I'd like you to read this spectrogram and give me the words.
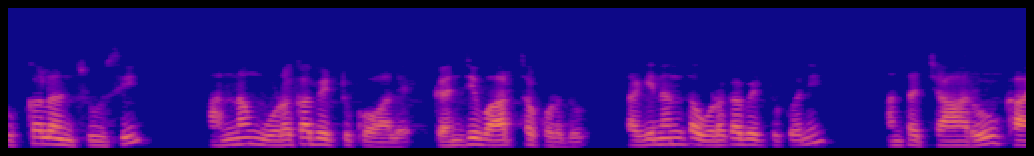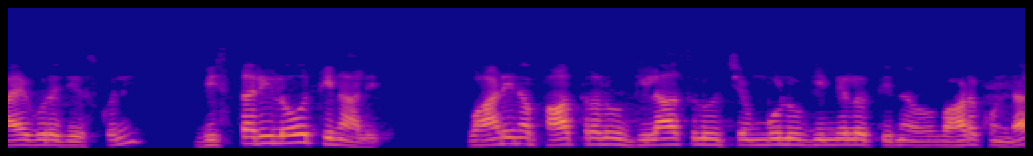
చుక్కలను చూసి అన్నం ఉడకబెట్టుకోవాలి. గంజి వార్చకూడదు. తగినంత ఉడకబెట్టుకొని అంత చారు కాయగూర చేసుకొని బిస్తరిలో తినాలి. వాడిన పాత్రలు గిలాసులు చెంబులు గిన్నెలు తిన వాడకుండా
